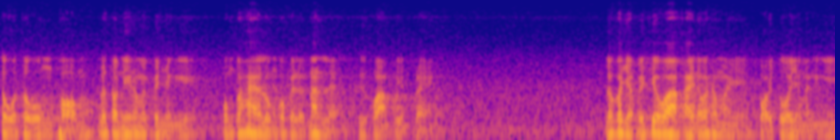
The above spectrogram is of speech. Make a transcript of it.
สะโอดสะองผอม แล้วตอนนี้ทำไมเป็นอย่างนี้ ผมก็ให้อารมณ์เข้าไปเลยนั่นแหละ คือความเปลี่ยนแปลง แล้วก็อย่าไปเที่ยวว่าใครนะว่าทำไมปล่อยตัวอย่างนั้นอย่างนี้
